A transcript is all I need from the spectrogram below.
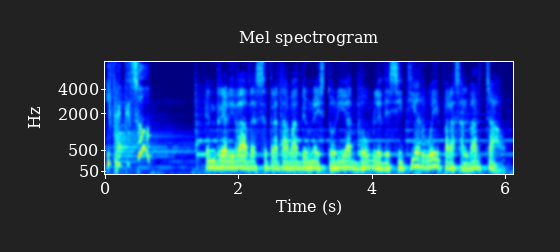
y fracasó. En realidad se trataba de una historia doble de sitiar Wei para salvar Chao.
